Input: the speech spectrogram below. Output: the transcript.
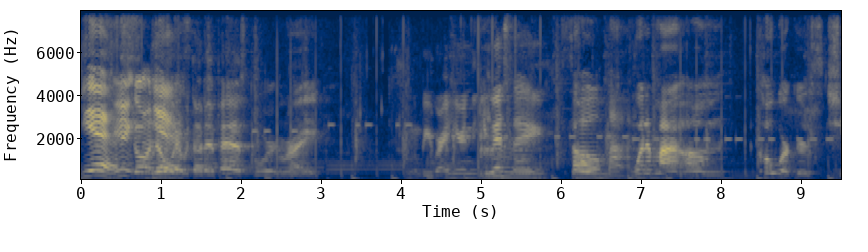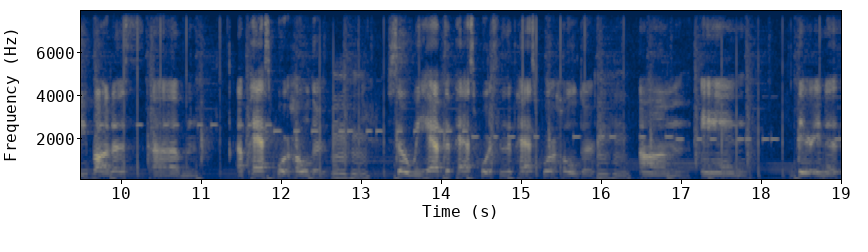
Yes, You ain't going yes. nowhere without that passport. Right. I'm gonna be right here in the USA. So Oh, my. One of my um co-workers, she bought us um a passport holder. Mm-hmm. So we have the passports in the passport holder. Mm-hmm. Um, and they're in a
